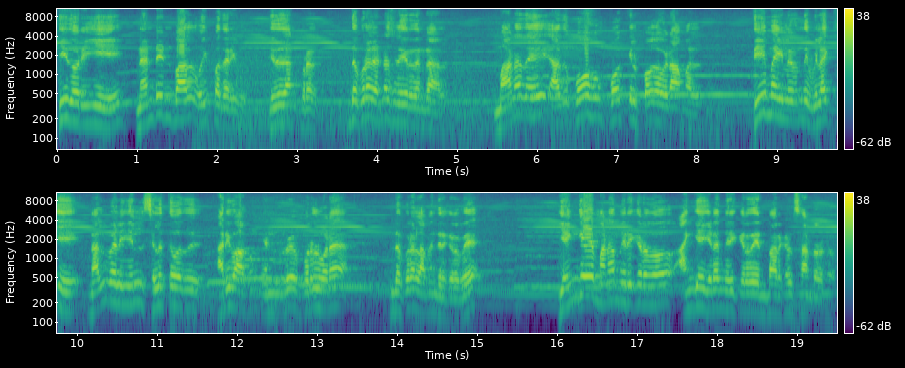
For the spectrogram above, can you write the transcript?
தீதொருகி நன்றின்பால் ஒய்ப்பதறிவு. இதுதான் குறள் இந்த குறள் என்ன சொல்கிறது என்றால் மனதை அது போகும் போக்கில் போக விடாமல் தீமையிலிருந்து விலக்கி நல்வழியில் செலுத்துவது அறிவாகும் என்று பொருள்பட இந்த குறள் அமைந்திருக்கிறது. எங்கே மனம் இருக்கிறதோ அங்கே இடம் இருக்கிறது என்பார்கள் சான்றோர்கள்.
